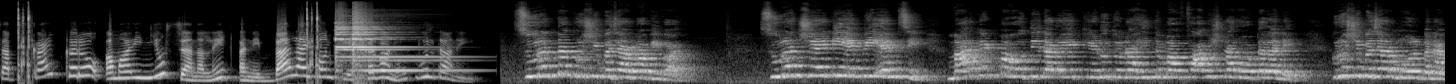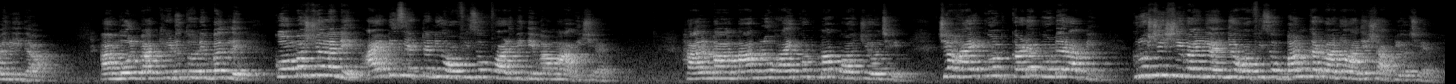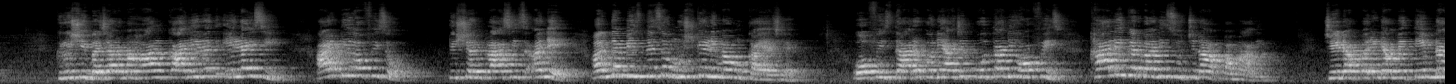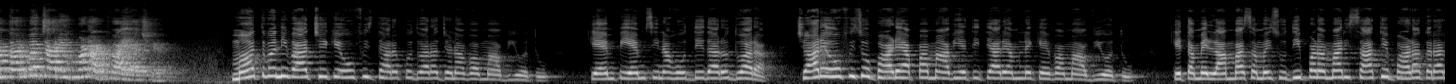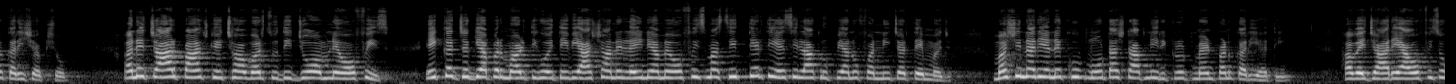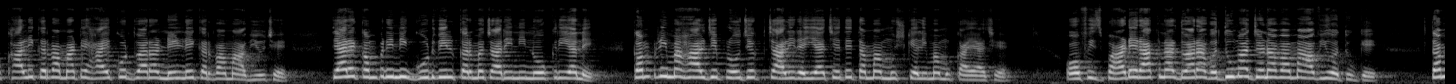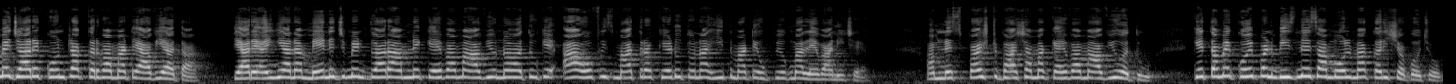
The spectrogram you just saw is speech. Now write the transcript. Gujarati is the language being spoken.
સબસ્ક્રાઇબ કરો અમારી ન્યૂઝ ચેનલને અને બેલ આઇકોન ક્લિક કરવાનું ભૂલતા નહીં. સુરતના કૃષિ બજારમાં વિવાદ. સુરત શહેરની એપીએમસી માર્કેટમાં હોદ્દેદારોએ ખેડૂતોના હિતમાં ફાઇવ સ્ટાર હોટલ અને કૃષિ બજાર મોલ બનાવી દીધા આ મોલમાં ખેડૂતોને બદલે કોમર્શિયલ અને આઈટી સેક્ટરની ઓફિસો ફાળવી દેવામાં આવી છે. હાલમાં મામલો હાઈકોર્ટમાં પહોંચ્યો છે, જ્યાં હાઈકોર્ટ કડક ઓર્ડર આપી કૃષિ સિવાયની અન્ય ઓફિસો બંધ કરવાનો આદેશ આપ્યો છે. કૃષિ બજારમાં હાલ કાર્યરત એલઆઈસી આઈટી ઓફિસો, ટ્યુશન ક્લાસીસ અને અન્ય બિઝનેસો મુશ્કેલીમાં મુકાયા છે. ઓફિસ ધારકોને આજે પોતાની ઓફિસ ખાલી કરવાની સૂચના આપવામાં આવી, જેના પરિણામે તેમના કર્મચારીઓ પણ અટવાયા છે. મહત્વની વાત છે કે ઓફિસ ધારકો દ્વારા જણાવવામાં આવ્યું હતું કે એમપીએમસીના હોદ્દેદારો દ્વારા જ્યારે ઓફિસો ભાડે આપવામાં આવી હતી ત્યારે અમને કહેવામાં આવ્યું હતું કે તમે લાંબા સમય સુધી પણ અમારી સાથે ભાડા કરાર કરી શકશો. અને ચાર, પાંચ કે છ વર્ષ સુધી જો અમને ઓફિસ એક જ જગ્યા પર મળતી હોય તેવી આશાને લઈને અમે ઓફિસમાં સિત્તેરથી એંસી લાખ રૂપિયાનું ફર્નિચર તેમજ મશીનરી અને ખૂબ મોટા સ્ટાફની રિક્રુટમેન્ટ પણ કરી હતી. હવે જ્યારે આ ઓફિસો ખાલી કરવા માટે હાઈકોર્ટ દ્વારા નિર્ણય કરવામાં આવ્યું છે, ત્યારે કંપનીની ગુડવિલ કર્મચારીની નોકરી અને કંપનીમાં હાલ જે પ્રોજેક્ટ ચાલી રહ્યા છે તે તમામ મુશ્કેલીમાં મુકાયા છે. ઓફિસ ભાડે રાખનાર દ્વારા વધુમાં જણાવવામાં આવ્યું હતું કે, તમે જ્યારે કોન્ટ્રાક્ટ કરવા માટે આવ્યા હતા ત્યારે અહીંયાના મેનેજમેન્ટ દ્વારા અમને કહેવામાં આવ્યું ન હતું કે આ ઓફિસ માત્ર ખેડૂતોના હિત માટે ઉપયોગમાં લેવાની છે. અમને સ્પષ્ટ ભાષામાં કહેવામાં આવ્યું હતું કે તમે કોઈ પણ બિઝનેસ આ મોલમાં કરી શકો છો.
